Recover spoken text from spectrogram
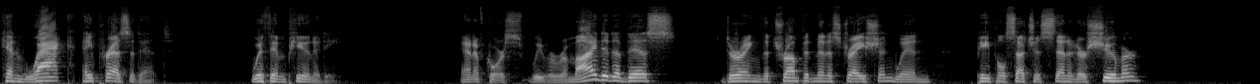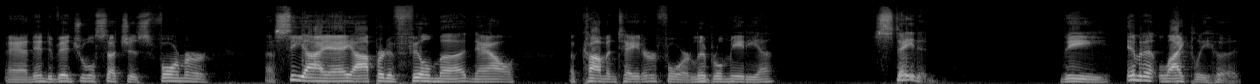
can whack a president with impunity. And of course, we were reminded of this during the Trump administration when people such as Senator Schumer and individuals such as former uh, CIA operative Phil Mudd, now a commentator for liberal media, stated the imminent likelihood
